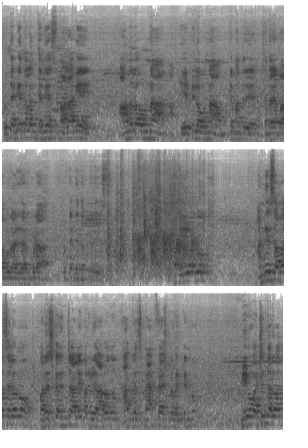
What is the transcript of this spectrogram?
కృతజ్ఞతలను తెలియజేస్తున్నాం. అలాగే ఆంధ్రలో ఉన్న ఏపీలో ఉన్న ముఖ్యమంత్రి చంద్రబాబు నాయుడు గారికి కూడా కృతజ్ఞతలు తెలియజేస్తున్నాం. మరి ఈరోజు అన్ని సమస్యలను పరిష్కరించాలి. మరి ఆ రోజు కాంగ్రెస్ మేనిఫెస్టోలో పెట్టిండ్రు. మేము వచ్చిన తర్వాత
